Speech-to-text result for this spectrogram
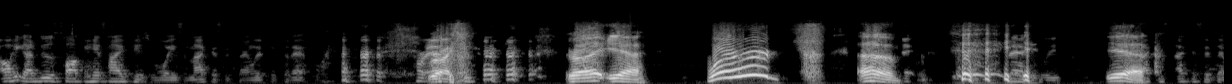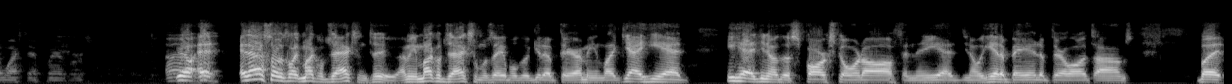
all he got to do is talk in his high pitched voice, and I can sit there and listen to that for. Right. Right? Yeah. Word. Um. Exactly. yeah. I can, I can sit there and watch that forever. You know, Uh, and, and also it's like Michael Jackson too. I mean, Michael Jackson was able to get up there. I mean, like, yeah, he had he had you know the sparks going off, and he had you know he had a band up there a lot of times, but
